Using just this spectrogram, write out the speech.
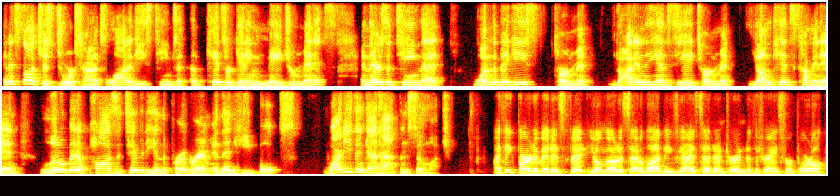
And it's not just Georgetown, it's a lot of these teams that uh, kids are getting major minutes. And there's a team that won the Big East tournament, got into the NCAA tournament, young kids coming in, little bit of positivity in the program, and then he bolts. Why do you think that happens so much? I think part of it is fit. You'll notice that a lot of these guys that enter into the transfer portal,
